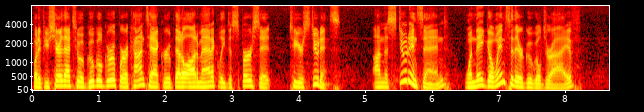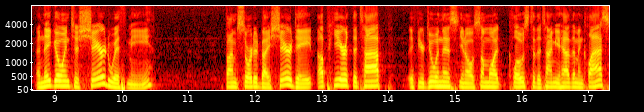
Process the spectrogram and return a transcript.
but if you share that to a Google group or a contact group, that'll automatically disperse it to your students. On the students' end, when they go into their Google Drive and they go into shared with me, if I'm sorted by share date, up here at the top, if you're doing this, you know, somewhat close to the time you have them in class,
